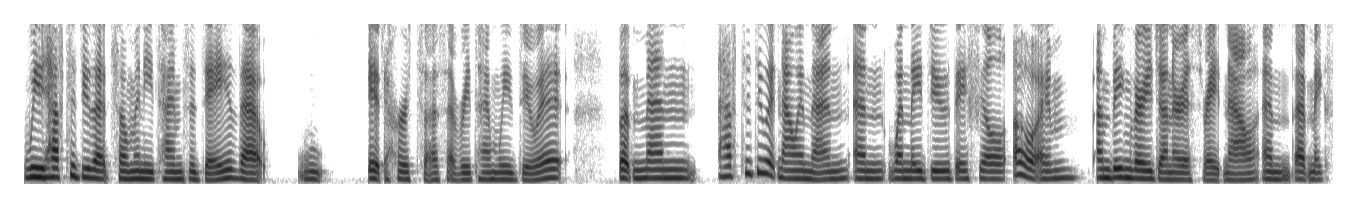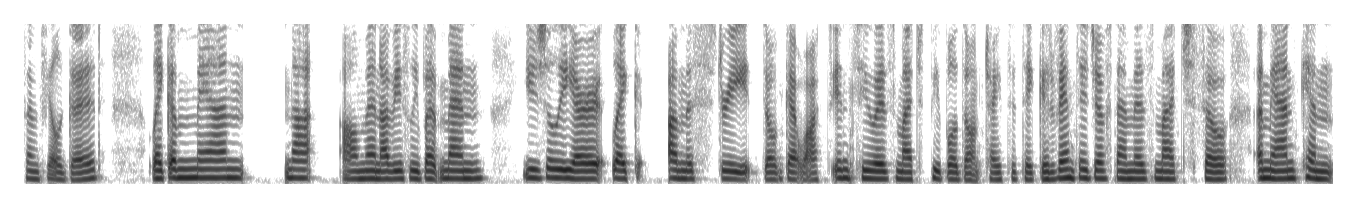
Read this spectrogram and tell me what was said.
We have to do that so many times a day that w- it hurts us every time we do it. But men have to do it now and then and when they do they feel oh i'm i'm being very generous right now and that makes them feel good. Like a man not all men obviously but men usually are like on the street don't get walked into as much people don't try to take advantage of them as much so a man can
